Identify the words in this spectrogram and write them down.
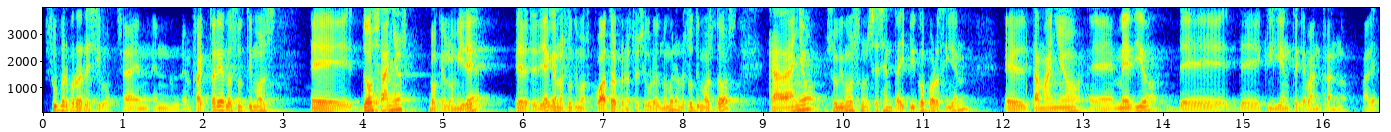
súper progresivo. O sea, en, en, en Factoria los últimos eh, dos años, porque lo miré, pero te diría que en los últimos cuatro, pero no estoy seguro del número, en los últimos dos, cada año subimos un 60 y pico por cien el tamaño eh, medio de, de cliente que va entrando, ¿vale?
